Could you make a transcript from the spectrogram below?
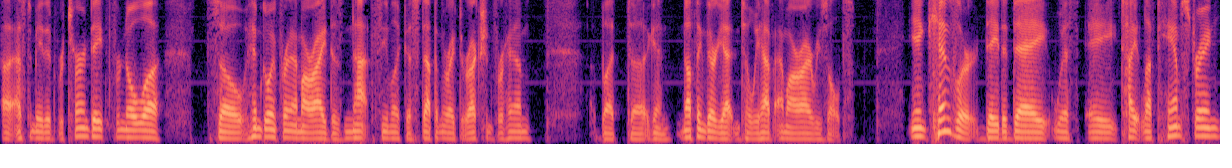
uh, estimated return date for Nola. So him going for an MRI does not seem like a step in the right direction for him. But uh, again, nothing there yet until we have MRI results. Ian Kinsler day to day with a tight left hamstring.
